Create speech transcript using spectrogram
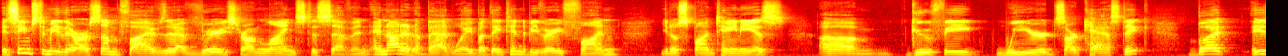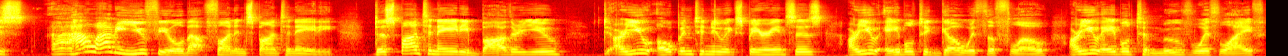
It seems to me there are some fives that have very strong lines to seven, and not in a bad way, but they tend to be very fun, you know, spontaneous, um, goofy, weird, sarcastic, but is how how do you feel about fun and spontaneity? Does spontaneity bother you? Are you open to new experiences? Are you able to go with the flow? Are you able to move with life?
